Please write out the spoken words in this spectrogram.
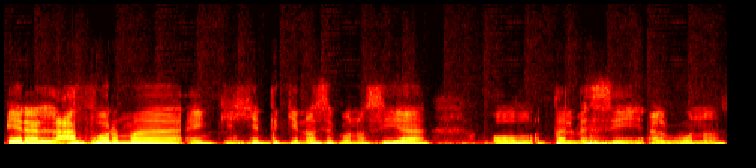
Era la forma en que gente que no se conocía, o tal vez sí, algunos,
